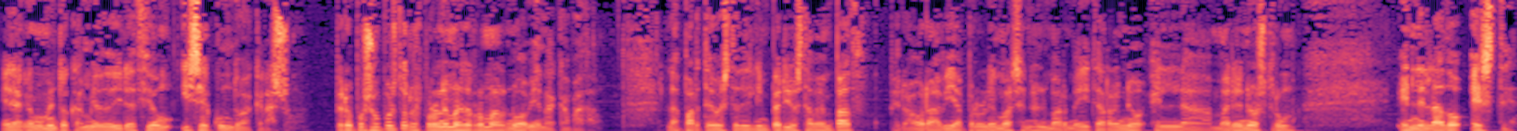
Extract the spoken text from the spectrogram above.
en aquel momento cambió de dirección y secundó a Craso. Pero por supuesto los problemas de Roma no habían acabado. La parte oeste del imperio estaba en paz, pero ahora había problemas en el mar Mediterráneo, en la Mare Nostrum, en el lado este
